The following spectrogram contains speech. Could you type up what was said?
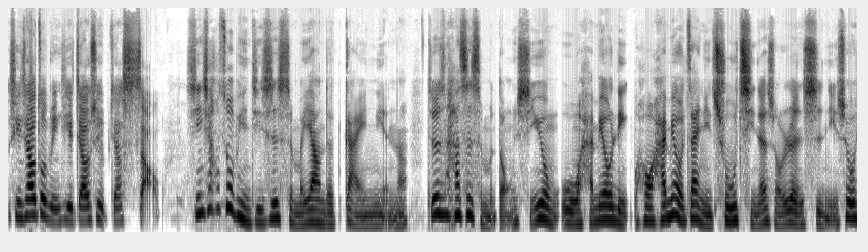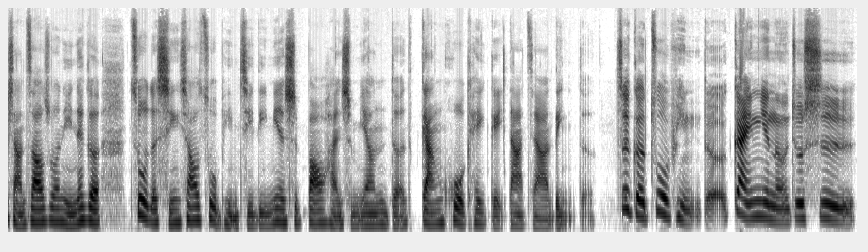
行销作品集的教学比较少。行销作品集是什么样的概念呢？就是它是什么东西？因为我还没有领，我还没有在你初期那时候认识你，所以我想知道说你那个做的行销作品集里面是包含什么样的干货可以给大家领的。这个作品的概念呢，就是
